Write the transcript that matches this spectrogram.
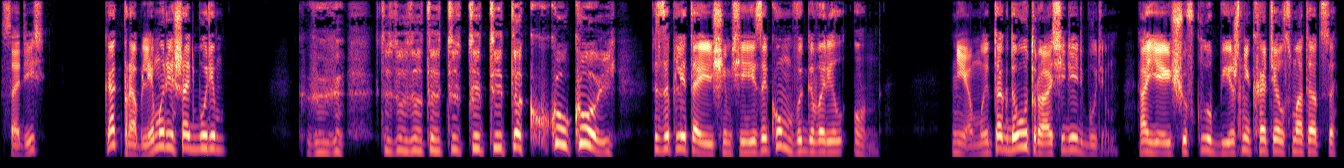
«Садись. Как проблему решать будем?» «Ты такой!» — заплетающимся языком выговорил он. «Не, мы так до утра сидеть будем, а я еще в клубешник хотел смотаться.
